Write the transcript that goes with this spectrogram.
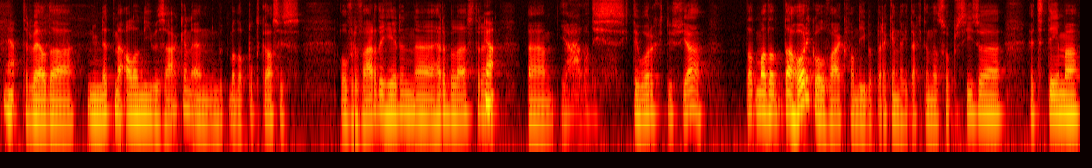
Mhm, ja. Terwijl dat nu net met alle nieuwe zaken, en moet maar de podcast eens over vaardigheden eh, herbeluisteren. Ja. Ehm, ja, dat is tegenwoordig, dus ja. Dat, maar dat, dat hoor ik wel vaak van die beperkende gedachten. Dat is zo precies eh, het thema.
